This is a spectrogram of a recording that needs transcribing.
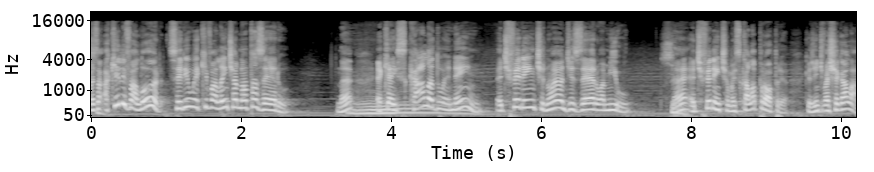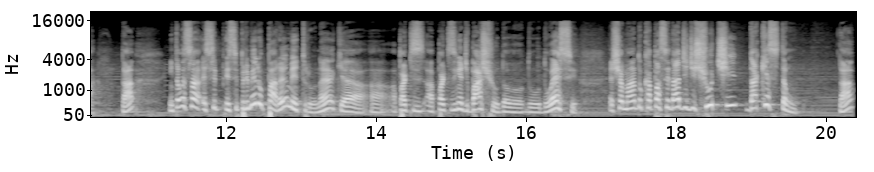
Mas aquele valor seria o equivalente à nota zero, né? É que a escala do Enem é diferente, não é de zero a mil, né? É diferente, é uma escala própria, que a gente vai chegar lá, tá? Então essa, esse, esse primeiro parâmetro, né, que é a, a, a, parte, a partezinha de baixo do, do, do S, é chamado capacidade de chute da questão, tá?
